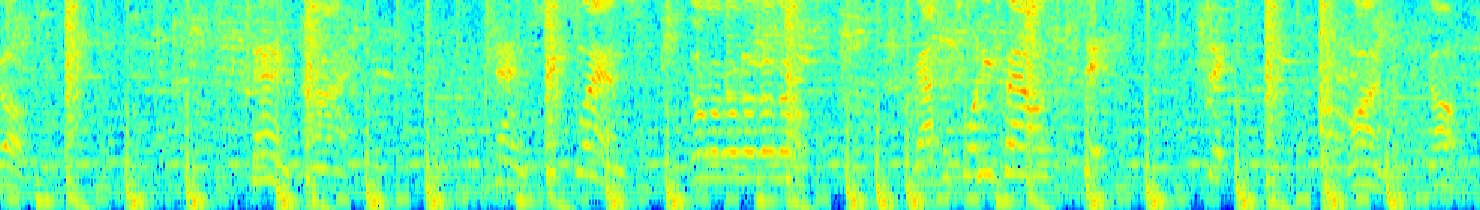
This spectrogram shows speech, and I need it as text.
Go. 10, 9, 10. Six slams. Go, go, go, go, go, go. Grab the 20 pound. Six. Six. One. Go.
